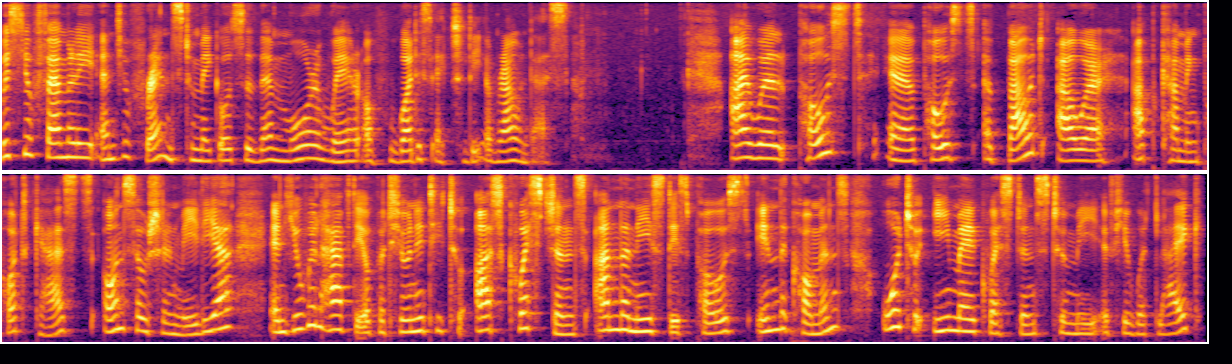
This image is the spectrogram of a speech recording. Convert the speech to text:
with your family and your friends to make also them more aware of what is actually around us. I will post uh, posts about our upcoming podcasts on social media, and you will have the opportunity to ask questions underneath these posts in the comments or to email questions to me if you would like.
